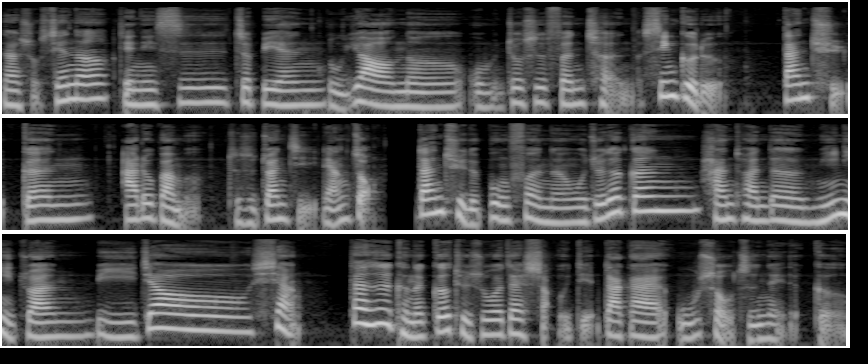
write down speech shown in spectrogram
那首先呢，杰尼斯这边主要呢，我们就是分成 single 单曲跟 album 就是专辑两种。单曲的部分呢，我觉得跟韩团的迷你专比较像，但是可能歌曲数会再少一点，大概五首之内的歌。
